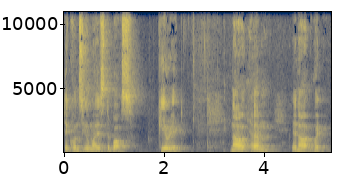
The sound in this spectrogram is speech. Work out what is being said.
the consumer is the boss, period. Now, um, you know, when,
